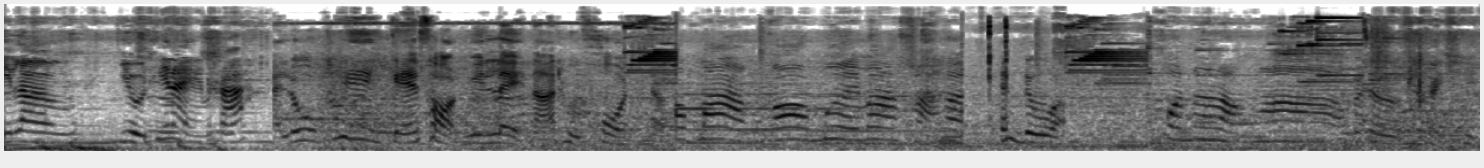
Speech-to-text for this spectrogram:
นี้เราอยู่ที่ไหนคะถ่ายรูปที่เกสรวินเลจนะทุกคนเดี๋ยวชอบมากก็เมื่อยมากค่ะเอ็นดูอะคนน่ารักมากเจอไข่ฉีก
